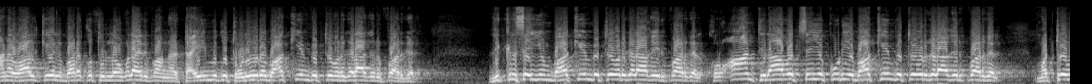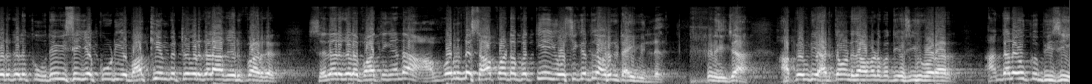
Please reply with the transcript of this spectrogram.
ஆனால் வாழ்க்கையில் வரக்கத்துள்ளவங்களாக இருப்பாங்க. டைமுக்கு தொழுகிற பாக்கியம் பெற்றவர்களாக இருப்பார்கள். திக்ரு செய்யும் பாக்கியம் பெற்றவர்களாக இருப்பார்கள். குர்ஆன் திலாவத் செய்யக்கூடிய பாக்கியம் பெற்றவர்களாக இருப்பார்கள். மற்றவர்களுக்கு உதவி செய்யக்கூடிய பாக்கியம் பெற்றவர்களாக இருப்பார்கள். சிலர்களை பார்த்தீங்கன்னா அவருடைய சாப்பாட்டை பற்றியே யோசிக்கிறதுக்கு அவருக்கு டைம் இல்லை. சரிங்களா? அப்போ எப்படி அடுத்தவங்க சாப்பாட்டை பற்றி யோசிக்க போகிறார் அந்த அளவுக்கு பிஸி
